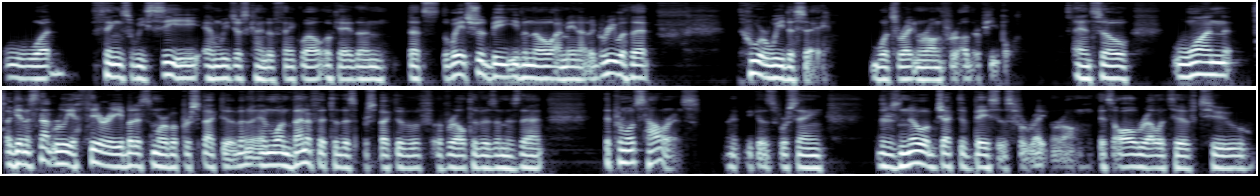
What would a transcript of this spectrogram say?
what things we see and we just kind of think, well, okay, then that's the way it should be, even though I may not agree with it. Who are we to say what's right and wrong for other people? And so, one, again, it's not really a theory, but it's more of a perspective. And, and one benefit to this perspective of, of relativism is that it promotes tolerance, right? Because we're saying there's no objective basis for right and wrong. It's all relative to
